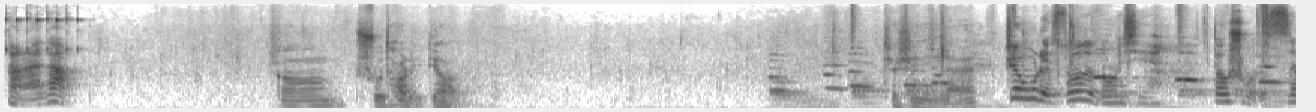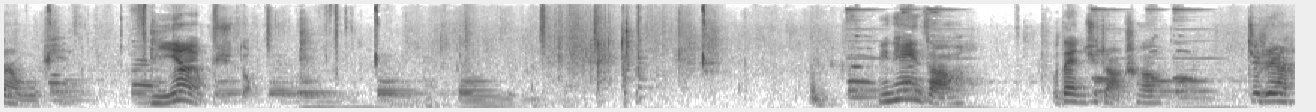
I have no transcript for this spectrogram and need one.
哪来的？刚刚书套里掉的。这是你男。这屋里所有的东西都是我的私人物品，你一样也不许动。明天一早，我带你去找车，就这样。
